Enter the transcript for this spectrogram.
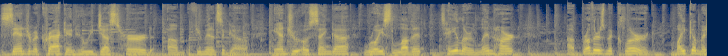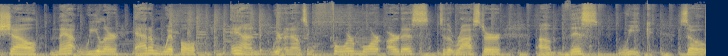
Sandra McCracken, who we just heard um, a few minutes ago, Andrew Osenga, Royce Lovett, Taylor Leonhardt, uh, Brothers McClurg, Micah Michelle, Matt Wheeler, Adam Whipple, and we're announcing four more artists to the roster um, this week. So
